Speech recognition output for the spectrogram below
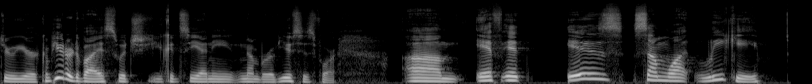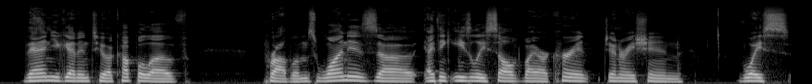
through your computer device, which you could see any number of uses for. Um, if it is somewhat leaky, then you get into a couple of problems. One is, uh, I think, easily solved by our current generation voice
